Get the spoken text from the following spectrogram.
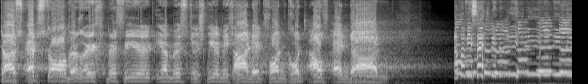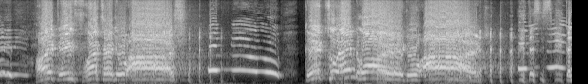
Das App Store Gericht befiehlt, ihr müsst die Spielmechanik von Grund auf ändern. Aber wie seid Halt die Fresse, du Arsch! Geh zu Android, du Arsch! Das ist dann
